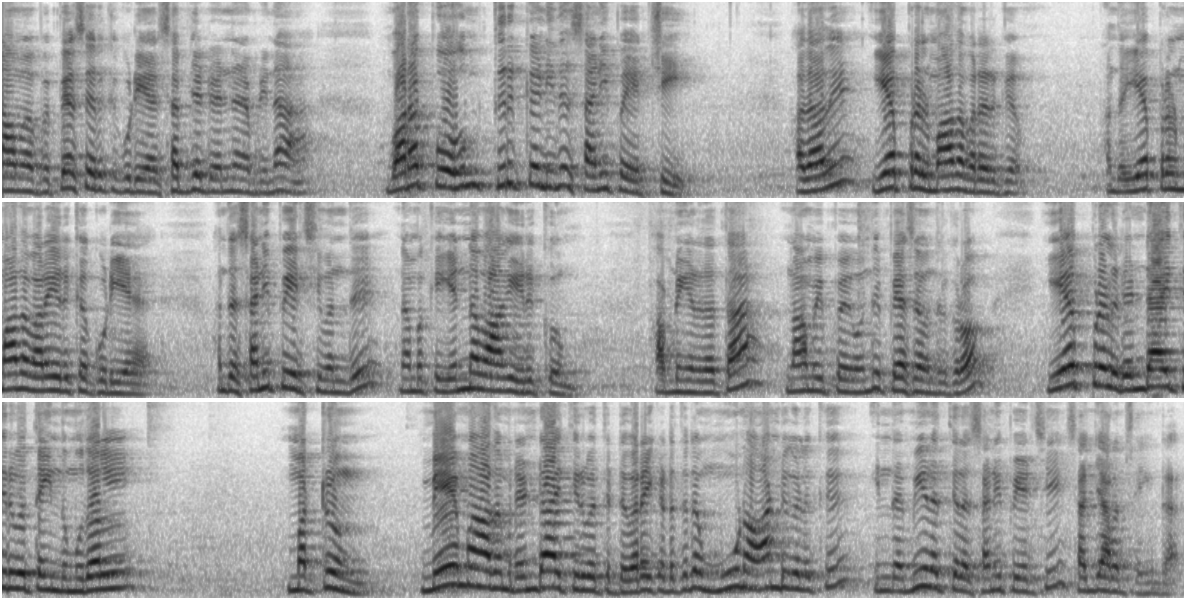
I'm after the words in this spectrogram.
நாம் இப்போ பேச இருக்கக்கூடிய சப்ஜெக்ட் என்ன அப்படின்னா வரப்போகும் திருக்கணித சனி பயிற்சி. அதாவது ஏப்ரல் மாதம் வர இருக்கு. அந்த ஏப்ரல் மாதம் வர இருக்கக்கூடிய அந்த சனிப்பயிற்சி வந்து நமக்கு என்னவாக இருக்கும் அப்படிங்கிறத தான் நாம் இப்போ வந்து பேச வந்திருக்கிறோம். ஏப்ரல் ரெண்டாயிரத்தி இருபத்தைந்து முதல் மற்றும் மே மாதம் ரெண்டாயிரத்தி இருபத்தெட்டு வரை கிட்டத்தட்ட மூணு ஆண்டுகளுக்கு இந்த மீனத்தில் சனிப்பயிற்சி சஞ்சாரம் செய்கின்றார்.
